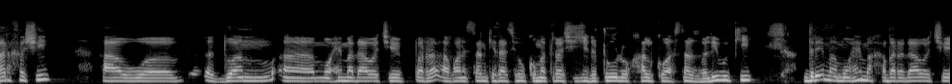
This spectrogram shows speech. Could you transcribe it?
برخه شي او دوام مهمه دا و چې پر افغانستان کې داسې حکومت راشي چې د ټولو خلکو استازولي وکړي درېیمه مهمه خبره دا وه چې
